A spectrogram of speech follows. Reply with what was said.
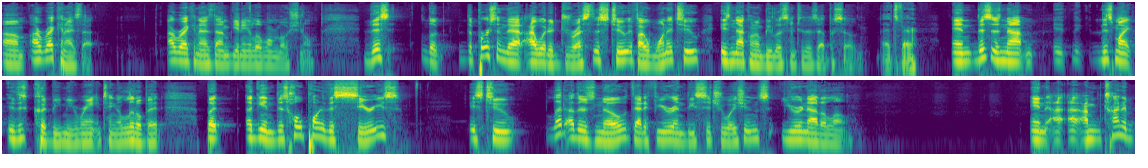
Um, I recognize that. I recognize that I'm getting a little more emotional. This look, the person that I would address this to, if I wanted to, is not going to be listening to this episode. That's fair. and this is not this might this could be me ranting a little bit but again this whole point of this series is to let others know that if you're in these situations you're not alone and I, i'm trying to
